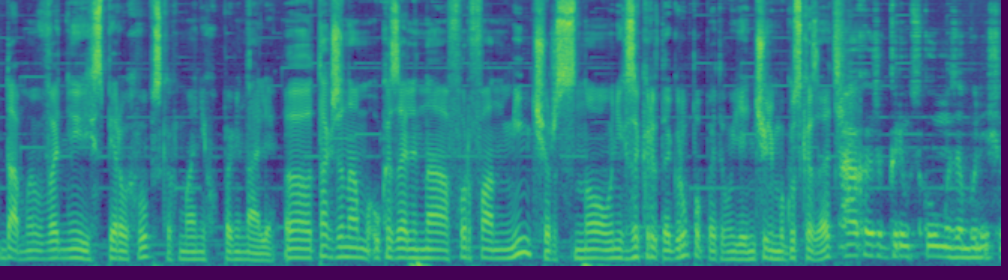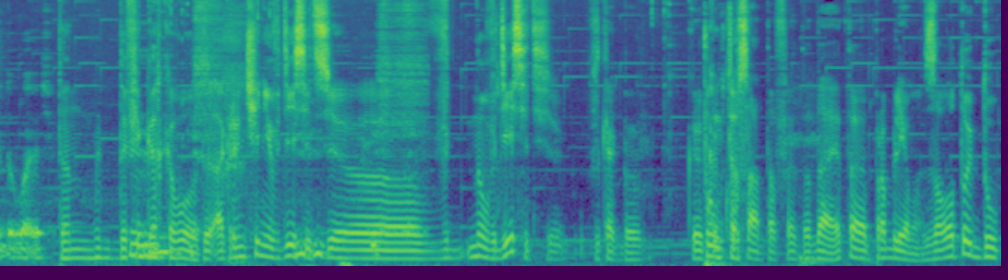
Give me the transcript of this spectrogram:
Да, мы в одних из первых выпусков мы о них упоминали. Э, также нам указали на For Fun Minchers, но у них закрытая группа, поэтому я ничего не могу сказать. А как же Grim School мы забыли еще добавить? Да мы дофига кого. Ограничение в 10, э, ну, в 10 как бы конкурсантов. Это да, это проблема. Золотой дуб,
